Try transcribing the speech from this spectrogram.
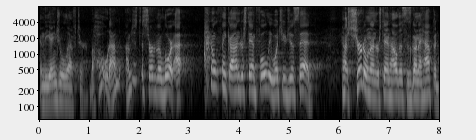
And the angel left her. Behold, I'm, I'm just a servant of the Lord. I, I don't think I understand fully what you just said. I sure don't understand how this is going to happen.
